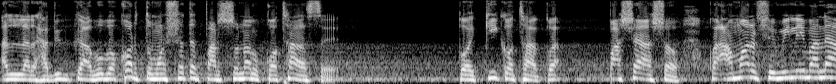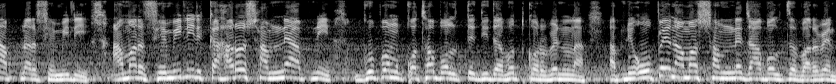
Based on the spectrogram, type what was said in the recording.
আল্লাহর হাবিবকে আবু বকর, তোমার সাথে পার্সোনাল কথা আছে। কয়, কি কথা? কয়, পাশে আসো। কয়, আমার ফ্যামিলি মানে আপনার ফ্যামিলি আমার ফ্যামিলির কাহারও সামনে আপনি গোপন কথা বলতে দ্বিধাবোধ করবেন না। আপনি ওপেন আমার সামনে যা বলতে পারবেন,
